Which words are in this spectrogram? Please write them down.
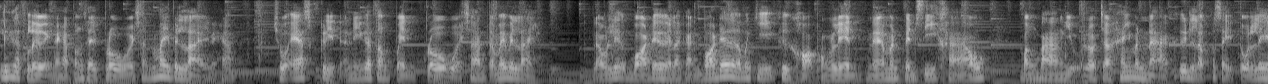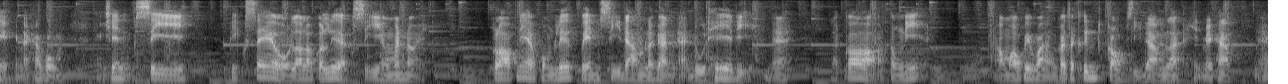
เลือกเลยนะครับ ต้องใช้ Pro เวอร์ชันไม่เป็นไรนะครับ Show as Grid อันนี้ก็ต้องเป็น Pro เวอร์ชันแต่ไม่เป็นไร เราเลือก border แล้วกัน border เมื่อกี้คือขอบของเลนนะ มันเป็นสีขาวบางๆอยู่ เราจะให้มันหนาขึ้นเราก็ใส่ตัวเลขนะครับผม อย่างเช่น C pixel แล้วเราก็เลือกสีของมันหน่อย กรอบเนี่ยผมเลือกเป็นสีดำแล้วกันอะดูเท่ดีนะ แล้วก็ตรงนี้เอาเมาส์ไปวางก็จะขึ้นกรอบสีดำละเห็นไหมครับอ่า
